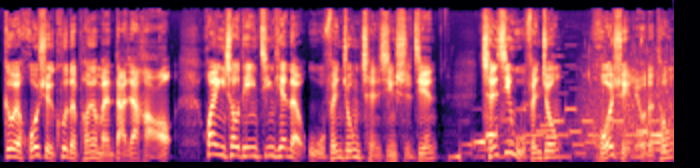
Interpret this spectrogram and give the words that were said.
各位活水库的朋友们，大家好，欢迎收听今天的五分钟晨兴时间。晨兴五分钟，活水流得通。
